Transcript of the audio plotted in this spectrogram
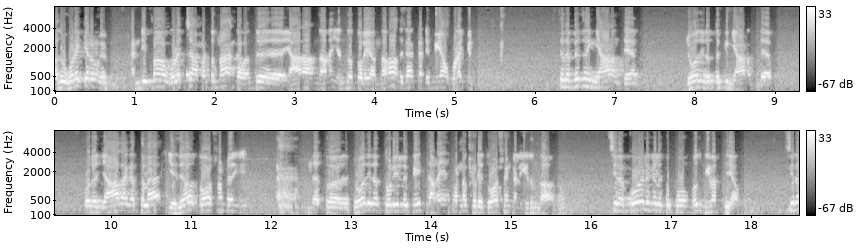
அது உழைக்கிறவங்களுக்கு கண்டிப்பா உழைச்சா மட்டும்தான் அங்க வந்து யாரா இருந்தாலும் எந்த துறையா இருந்தாலும் அதுக்காக கடுமையா உழைக்கணும். சில பேருக்கு ஞானம் தேவை. ஜோதிடத்துக்கு ஞானம் தேவை. ஒரு ஜாதகத்துல ஏதோ தோஷம் இந்த ஜோதிட தொழிலுக்கு தடை பண்ணக்கூடிய தோஷங்கள் இருந்தாலும் சில கோயில்களுக்கு போகும்போது நிவர்த்தி ஆகும் சில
